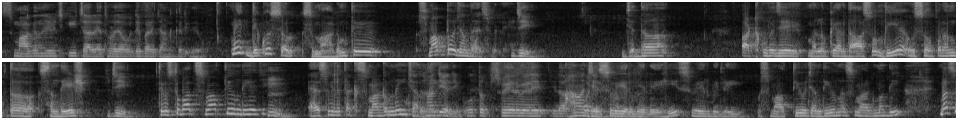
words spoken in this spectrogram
ਸਮਾਗਮ ਦੇ ਵਿੱਚ ਕੀ ਚੱਲ ਰਿਹਾ? ਥੋੜਾ ਜਿਹਾ ਉਹਦੇ ਬਾਰੇ ਜਾਣਕਾਰੀ ਦਿਓ। ਨਹੀਂ ਦੇਖੋ ਸਮਾਗਮ ਤੇ ਸਮਾਪਤ ਹੋ ਜਾਂਦਾ ਇਸ ਵੇਲੇ। ਜੀ। ਜਿੱਦਾਂ 8 ਵਜੇ ਮਤਲਬ ਕਿ ਅਰਦਾਸ ਹੁੰਦੀ ਹੈ ਉਸ ਉਪਰੰਤ ਸੰਦੇਸ਼। ਜੀ। ਤੇ ਉਸ ਤੋਂ ਬਾਅਦ ਸਮਾਪਤੀ ਹੁੰਦੀ ਹੈ ਜੀ। ਹੂੰ। ਇਸ ਵੇਲੇ ਤੱਕ ਸਮਾਗਮ ਨਹੀਂ ਚੱਲ ਰਿਹਾ। ਹਾਂਜੀ ਹਾਂਜੀ। ਉਹ ਤਾਂ ਸਵੇਰ ਵੇਲੇ ਜਿਹੜਾ ਹਾਂ ਜੀ ਸਵੇਰ ਵੇਲੇ ਹੀ ਸਵੇਰ ਵੇਲੇ ਹੀ ਸਮਾਪਤੀ ਹੋ ਜਾਂਦੀ ਉਹਨਾਂ ਸਮਾਗਮਾਂ ਦੀ। ਬਸ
